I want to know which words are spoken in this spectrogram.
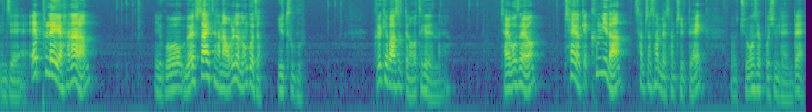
이제 애플레이 하나랑 그리고 웹사이트 하나 올려놓은 거죠 유튜브. 그렇게 봤을 때는 어떻게 됐나요? 잘 보세요. 차이가 꽤 큽니다. 3300, 3600 주홍색 보시면 되는데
